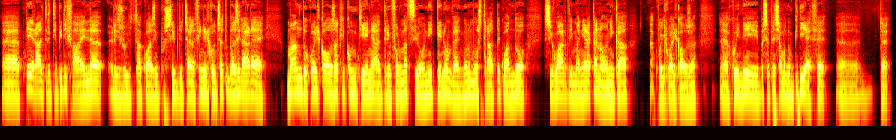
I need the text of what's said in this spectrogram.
eh, per altri tipi di file risulta quasi impossibile. Cioè, alla fine il concetto basilare è mando qualcosa che contiene altre informazioni che non vengono mostrate quando si guarda in maniera canonica eh, quel qualcosa. Eh, quindi, se pensiamo ad un PDF, eh, cioè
